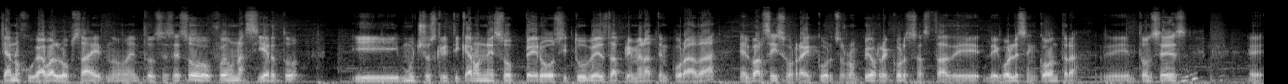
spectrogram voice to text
ya no jugaba al offside, ¿no? Entonces eso fue un acierto y muchos criticaron eso, pero si tú ves la primera temporada, el Barça hizo récords, rompió récords hasta de, goles en contra. Entonces, eh,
